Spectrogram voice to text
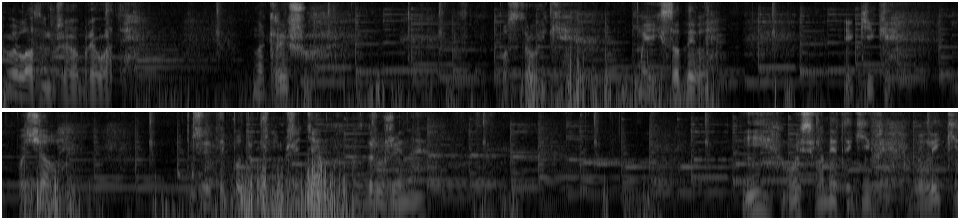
вилазимо вже обривати на кришу постройки. Ми їх садили, як тільки почали жити подружнім життям з дружиною. І ось вони такі вже великі,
